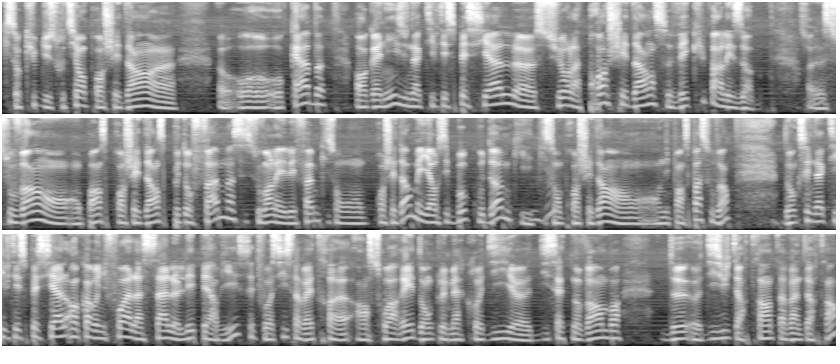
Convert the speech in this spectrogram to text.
qui s'occupe du soutien aux proches aidants euh, au, au CAB, organise une activité spéciale euh, sur la proche aidance vécue par les hommes. Euh, souvent, on, on pense proche aidance plutôt femmes. C'est souvent les, les femmes qui sont proches aidants, mais il y a aussi beaucoup d'hommes qui, qui sont proches aidants. On n'y pense pas souvent. Donc, c'est une activité spéciale, encore une fois, à la salle L'Épervier. Cette fois-ci, ça va être euh, en soirée, donc le mercredi euh, 17 novembre, de euh, 18h30 à 20h30.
